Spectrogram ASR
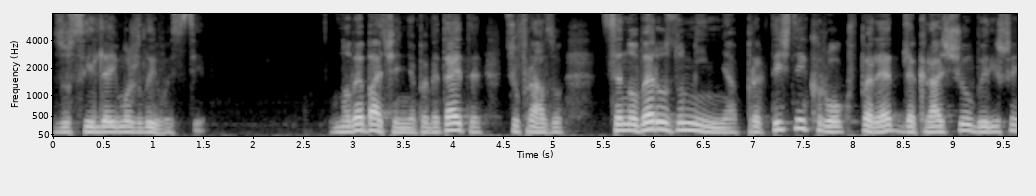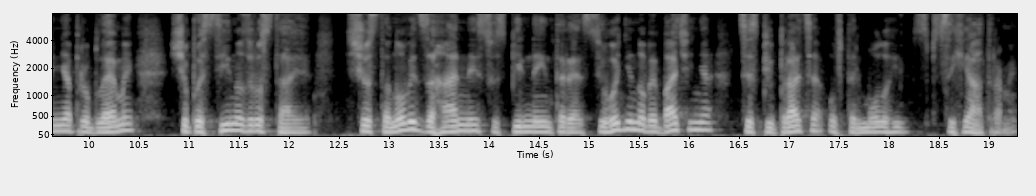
зусилля і можливості. Нове бачення, пам'ятаєте цю фразу? Це нове розуміння, практичний крок вперед для кращого вирішення проблеми, що постійно зростає, що становить загальний суспільний інтерес. Сьогодні нове бачення це співпраця офтальмологів з психіатрами.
